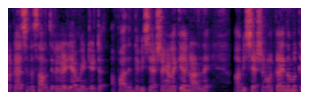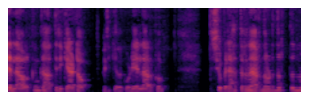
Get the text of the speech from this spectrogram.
പ്രകാശിന്റെ സർജറി കഴിയാൻ വേണ്ടിയിട്ട്. അപ്പോൾ അതിന്റെ വിശേഷങ്ങളൊക്കെയാണ് കാണുന്നത് ആ വിശേഷങ്ങൾക്കായി നമുക്ക് എല്ലാവർക്കും കാത്തിരിക്കാം കേട്ടോ ഒരിക്കൽ കൂടി എല്ലാവർക്കും ശുഭരാത്രി നേർന്നുകൊണ്ട് നിർത്തുന്നു.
